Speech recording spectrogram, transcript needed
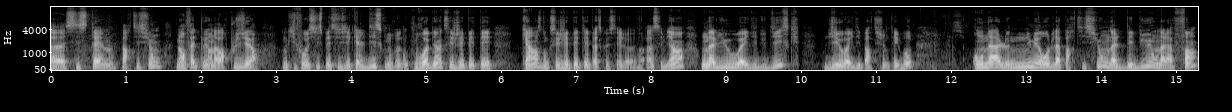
euh, système partition, mais en fait, il peut y en avoir plusieurs. Donc il faut aussi spécifier quel disque on veut. Donc on voit bien que c'est GPT 15, donc c'est GPT parce que c'est le, voilà, c'est bien. On a l'UID du disque, GUID partition table. On a le numéro de la partition, on a le début, on a la fin.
